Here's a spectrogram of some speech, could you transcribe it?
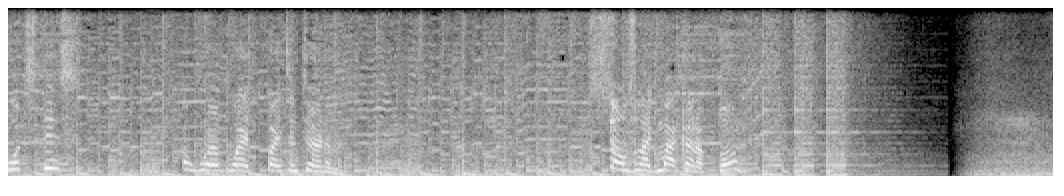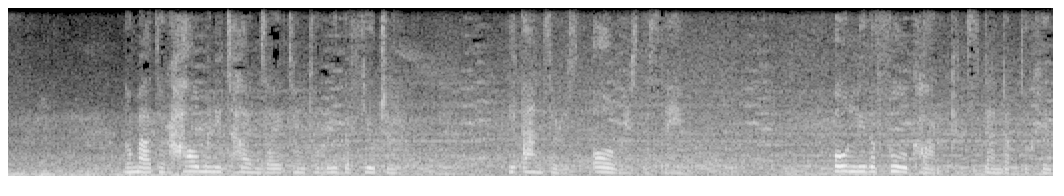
What's this? A worldwide fighting tournament. Sounds like my kind of fun. No matter how many times I attempt to read the future, the answer is always the same. Only the Fool card can stand up to him.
